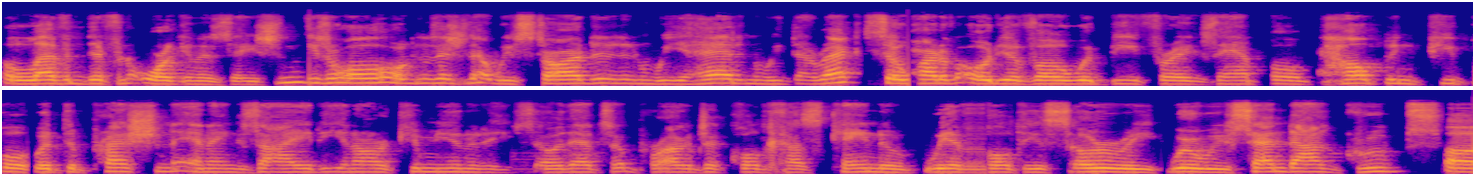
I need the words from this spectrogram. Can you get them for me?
11 different organizations. These are all organizations that we started and we head and we direct. So part of Odyavo would be, for example, helping people with depression and anxiety in our community. So that's a project called Chaskenu. We have called Hisori, where we send out groups of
